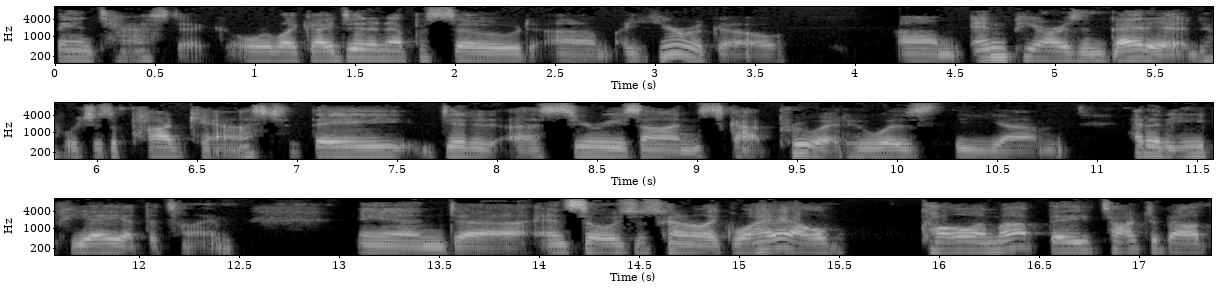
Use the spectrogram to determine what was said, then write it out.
fantastic. Or like I did an episode um, a year ago, um, NPR's Embedded, which is a podcast. They did a, series on Scott Pruitt, who was the um, head of the EPA at the time, and uh, and so it was just kind of like, well, hey, I'll call him up. They talked about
